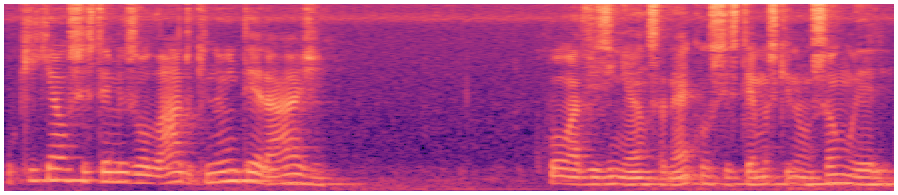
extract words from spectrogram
o que, que é um sistema isolado que não interage com a vizinhança, né? com os sistemas que não são ele?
